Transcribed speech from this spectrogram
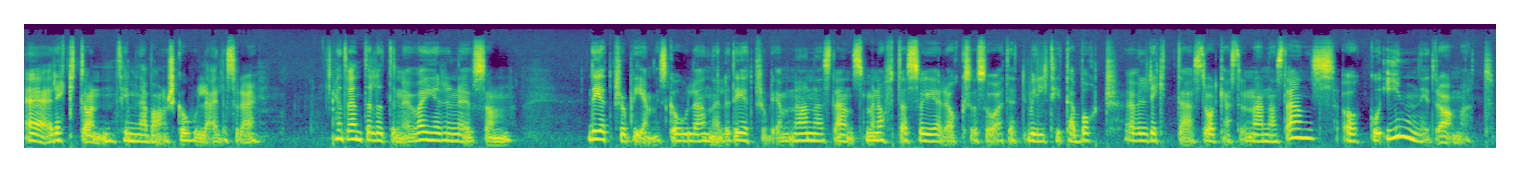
eh, rektorn till mina barns skola eller sådär. Att vänta lite nu, vad är det nu som det är ett problem i skolan eller det är ett problem någon annanstans. Men ofta så är det också så att jag vill titta bort. Jag vill rikta strålkastaren någon annanstans och gå in i dramat.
